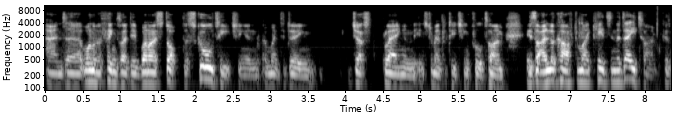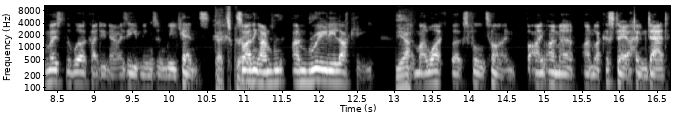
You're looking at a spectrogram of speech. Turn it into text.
and uh, one of the things I did when I stopped the school teaching and, and went to doing just playing and instrumental teaching full time is that I look after my kids in the daytime because most of the work I do now is evenings and weekends. That's great. So I think I'm I'm really lucky. Yeah. My wife works full time, but I, I'm a I'm like a stay at home dad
